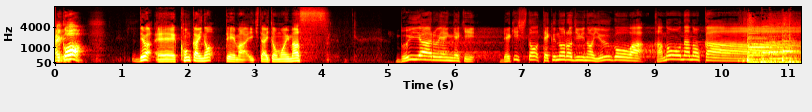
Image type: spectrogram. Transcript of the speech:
ゃあ行こ では、えー今回のテーマいきたいと思います。VR 演劇歴史とテクノロジーの融合は可能なのか？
